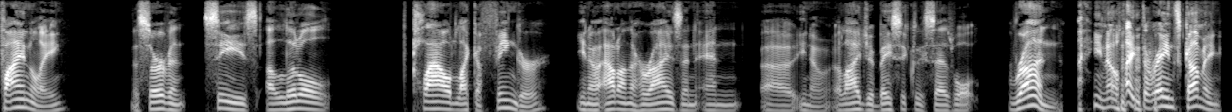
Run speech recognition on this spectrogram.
finally the servant sees a little cloud like a finger, you know, out on the horizon. And, uh, you know, Elijah basically says, well, run, you know, like the rain's coming.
